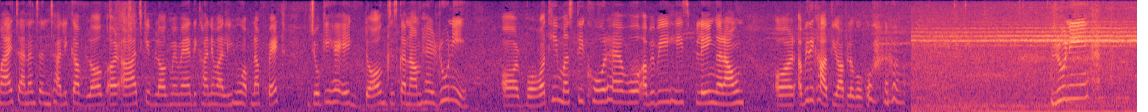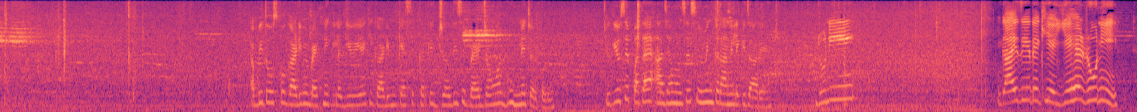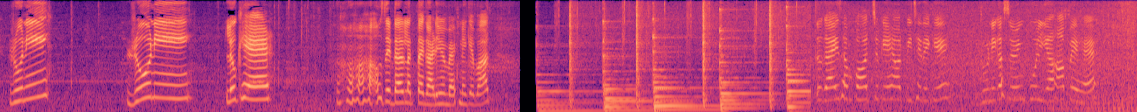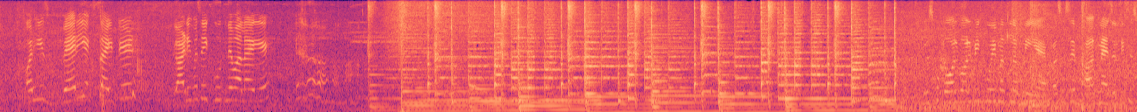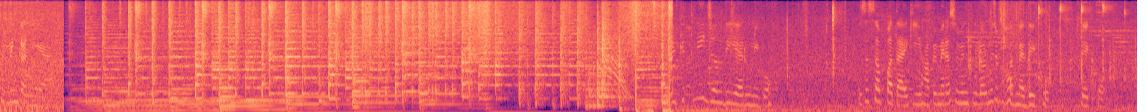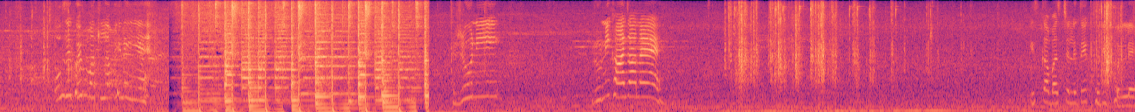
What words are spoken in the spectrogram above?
My channel Sanjhali का vlog और आज के व्लॉग में मैं दिखाने वाली हूँ अपना पेट, जो कि है एक डॉग जिसका नाम है रूनी। और बहुत ही मस्ती खोर है वो, अभी भी ही इज़ प्लेइंग अराउंड और अभी दिखाती हूँ आप लोगों को। रूनी। अभी तो उसको गाड़ी में बैठने की लगी हुई है कि गाड़ी में कैसे करके जल्दी से बैठ जाऊँ और घूमने चल पड़ूँ, क्योंकि उसे पता है आज हम उसे स्विमिंग कराने लेके जा रहे हैं। रूनी। गाइस ये देखिए, ये है रूनी। रूनी? रूनी लुक हेयर उसे डर लगता है गाड़ी में बैठने के बाद। तो गाइस हम पहुँच चुके हैं और पीछे देखिए, रूनी का स्विमिंग पूल यहाँ पे है। और ही इज़ वेरी एक्साइटेड गाड़ी में से ही कूदने वाला है ये। मतलब नहीं है, बस उसे भागना है, जल्दी से स्विमिंग करनी है। कितनी जल्दी है रूनी को। उसे सब पता है कि यहाँ पे मेरा स्विमिंग पूल है और मुझे बहुत, मैं देखो। देखो। उसे कोई मतलब ही नहीं है। रूनी रूनी कहाँ जाना है? इसका बस चले तो ये खुद ही खोल ले।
